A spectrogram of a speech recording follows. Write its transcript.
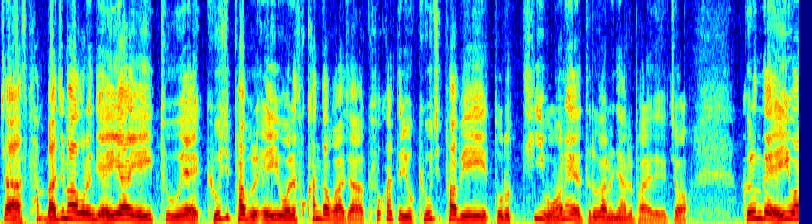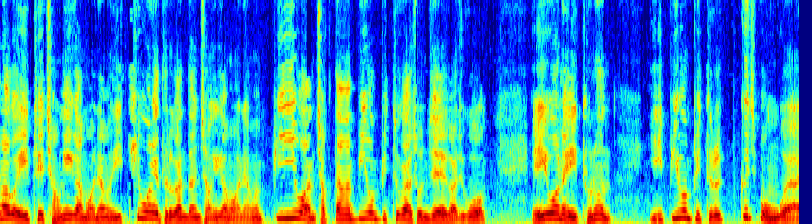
자, 삼- 마지막으로 이제 AI A2의 교집합을 A1에 속한다고 하자. 속할 때 이 교집합이 도로 T1에 들어가느냐를 봐야 되겠죠. 그런데 A1하고 A2의 정의가 뭐냐면 이 T1에 들어간다는 정의가 뭐냐면 B1 적당한 B1 비트가 존재해 가지고 A1, A2는 이 B1 비트를 끄집어 온 거야.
